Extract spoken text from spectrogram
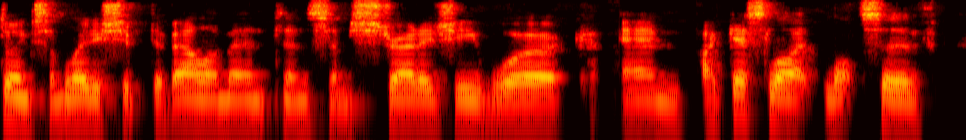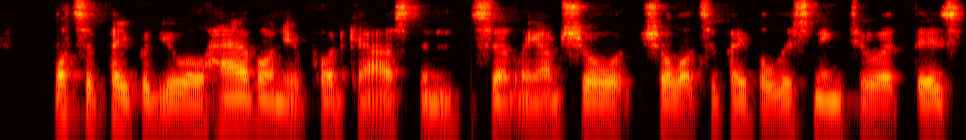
doing some leadership development and some strategy work. And I guess like lots of lots of people you will have on your podcast, and certainly I'm sure sure lots of people listening to it, there's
